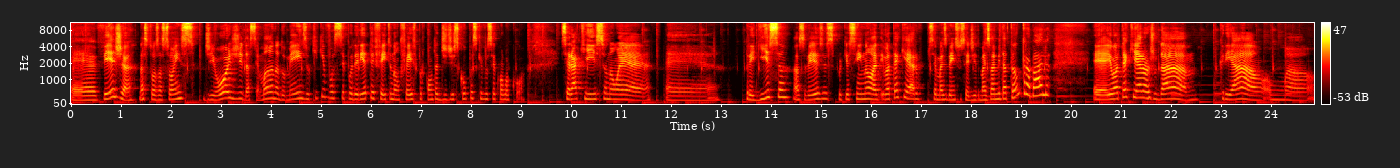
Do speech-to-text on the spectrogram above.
É, veja nas suas ações de hoje, da semana, do mês, o que, que você poderia ter feito e não fez por conta de desculpas que você colocou. Será que isso não é, é preguiça, às vezes? Porque assim, não, eu até quero ser mais bem sucedido, mas vai me dar tanto trabalho. É, eu até quero ajudar criar uma,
